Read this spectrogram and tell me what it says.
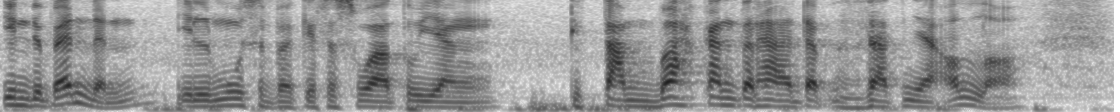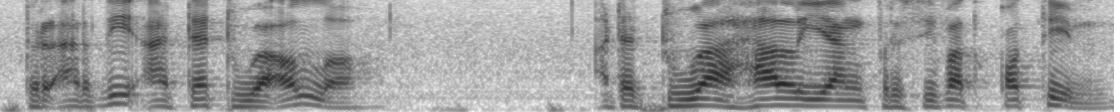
independen, ilmu sebagai sesuatu yang ditambahkan terhadap zatnya Allah, berarti ada dua Allah. Ada dua hal yang bersifat kodim,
